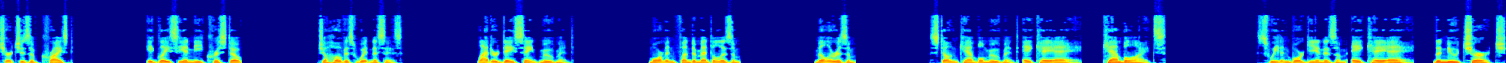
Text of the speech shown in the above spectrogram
Churches of Christ Iglesia Ni Cristo Jehovah's Witnesses Latter-day Saint movement Mormon fundamentalism Millerism Stone Campbell movement aka Campbellites Swedenborgianism aka the New Church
